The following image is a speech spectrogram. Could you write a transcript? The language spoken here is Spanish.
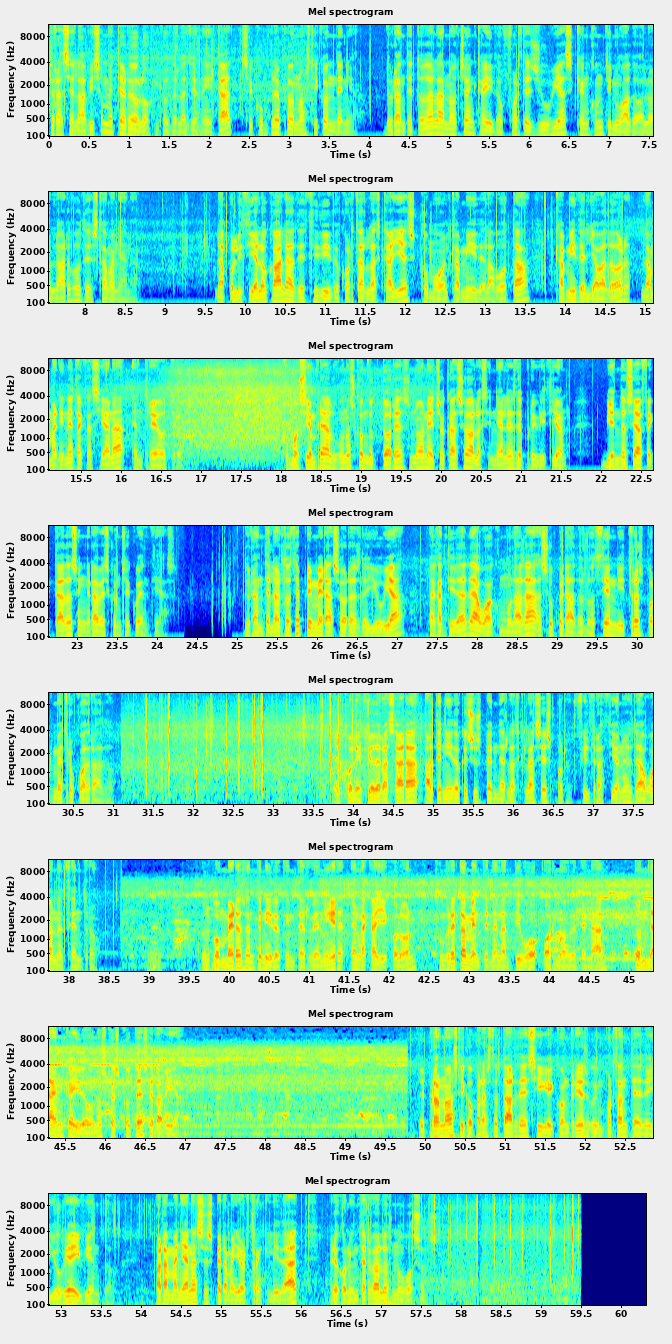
Tras el aviso meteorológico de la Generalitat, se cumple el pronóstico en Denia. Durante toda la noche han caído fuertes lluvias que han continuado a lo largo de esta mañana. La policía local ha decidido cortar las calles como el Camí de la Bota, Camí del Llevador, la Marineta Casiana, entre otros. Como siempre, algunos conductores no han hecho caso a las señales de prohibición, viéndose afectados en graves consecuencias. Durante las 12 primeras horas de lluvia, la cantidad de agua acumulada ha superado los 100 litros por metro cuadrado. El Colegio de la Sara ha tenido que suspender las clases por filtraciones de agua en el centro. Los bomberos han tenido que intervenir en la calle Colón, concretamente en el antiguo horno de penal, donde han caído unos cascotes en la vía. El pronóstico para esta tarde sigue con riesgo importante de lluvia y viento. Para mañana se espera mayor tranquilidad, pero con intervalos nubosos.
